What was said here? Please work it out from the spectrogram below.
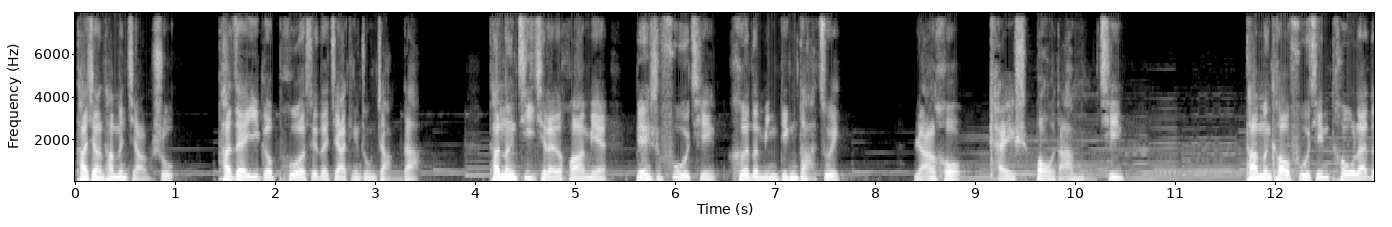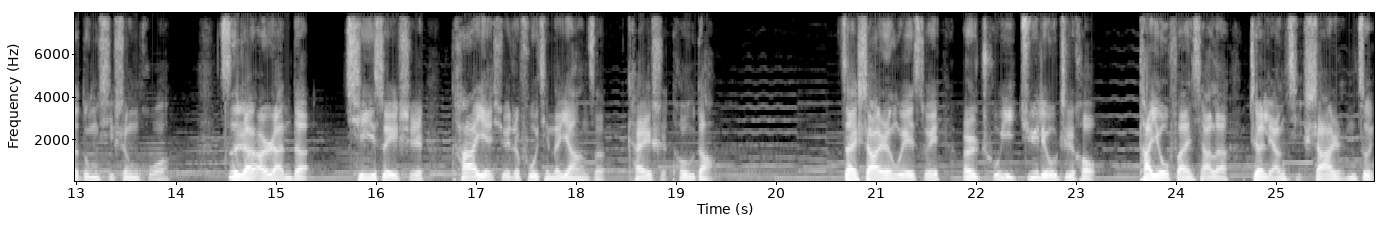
他向他们讲述，他在一个破碎的家庭中长大，他能记起来的画面便是父亲喝得酩酊大醉，然后开始暴打母亲。他们靠父亲偷来的东西生活，自然而然的，七岁时他也学着父亲的样子开始偷盗。在杀人未遂而处以拘留之后，他又犯下了这两起杀人罪。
